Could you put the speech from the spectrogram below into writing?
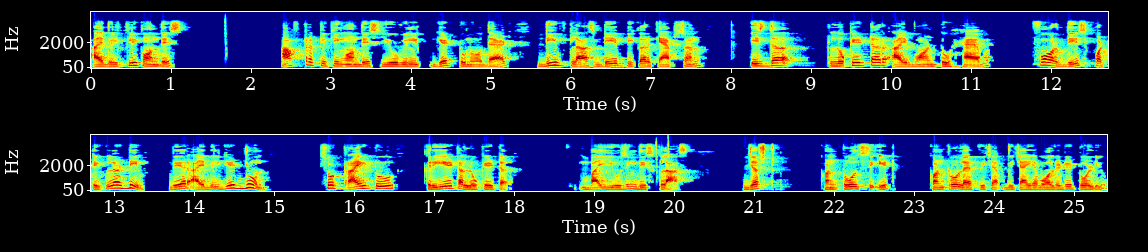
I will click on this after clicking on this you will get to know that div class day picker caption is the locator I want to have for this particular div where I will get June. So try to create a locator by using this class just control C it control F which I, which I have already told you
